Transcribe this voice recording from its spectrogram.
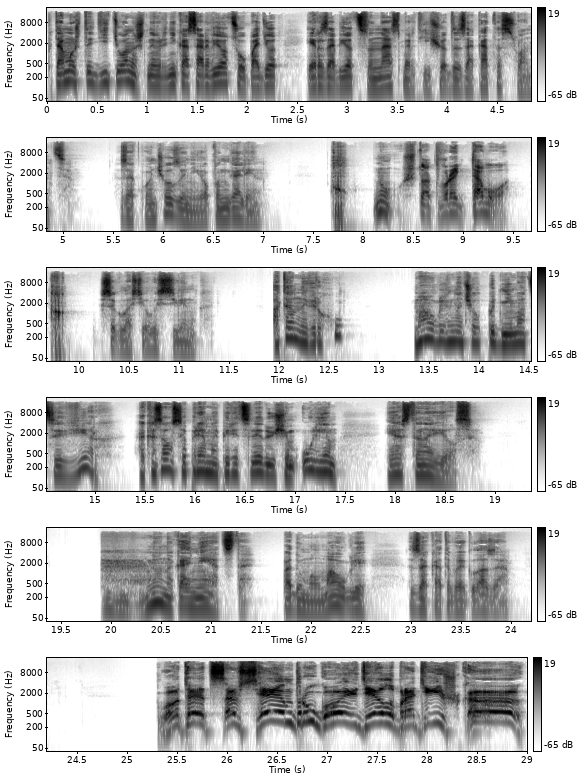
Потому что детеныш наверняка сорвется, упадет и разобьется насмерть еще до заката солнца. Закончил за нее пангалин. Ну, что-то вроде того, согласилась свинка. А там наверху Маугли начал подниматься вверх, оказался прямо перед следующим ульем и остановился. «Ну, наконец-то!» — подумал Маугли, закатывая глаза. «Вот это совсем другое дело, братишка!»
